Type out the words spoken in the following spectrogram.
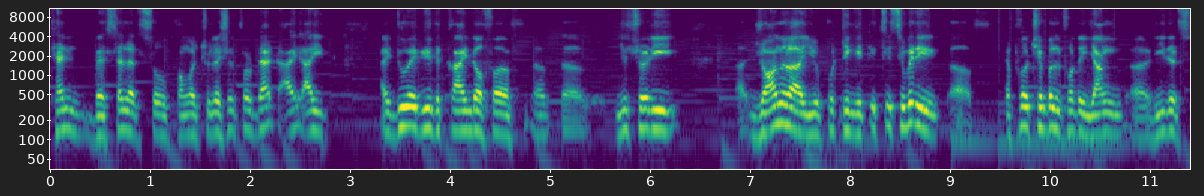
10 bestseller. So congratulations for that. I, I, I do agree the kind of literary genre you're putting it. It's, it's a very approachable for the young uh, readers.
